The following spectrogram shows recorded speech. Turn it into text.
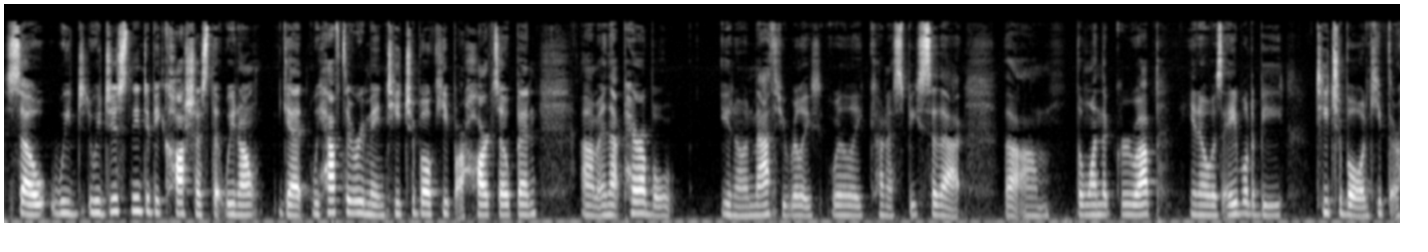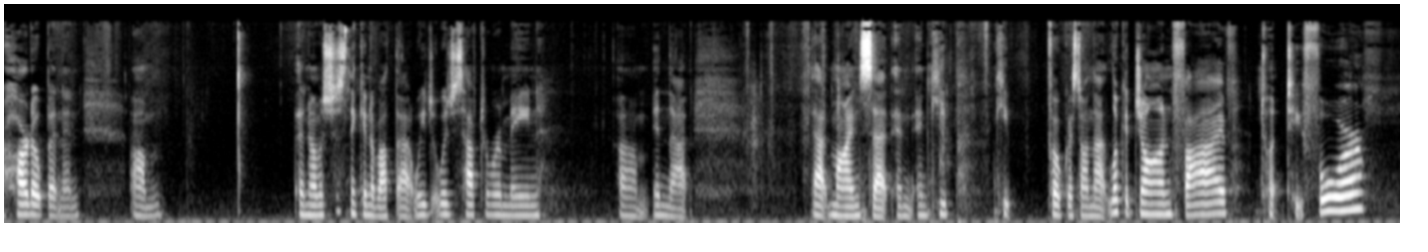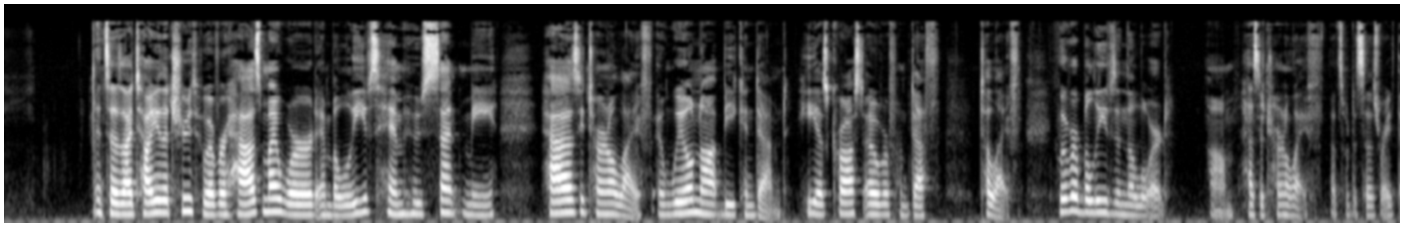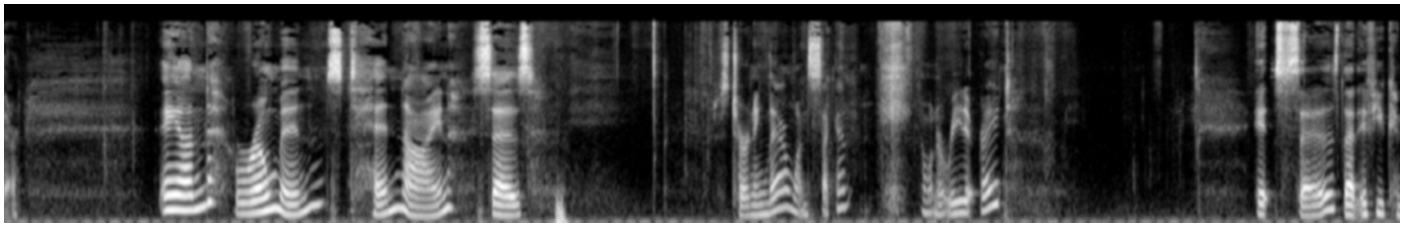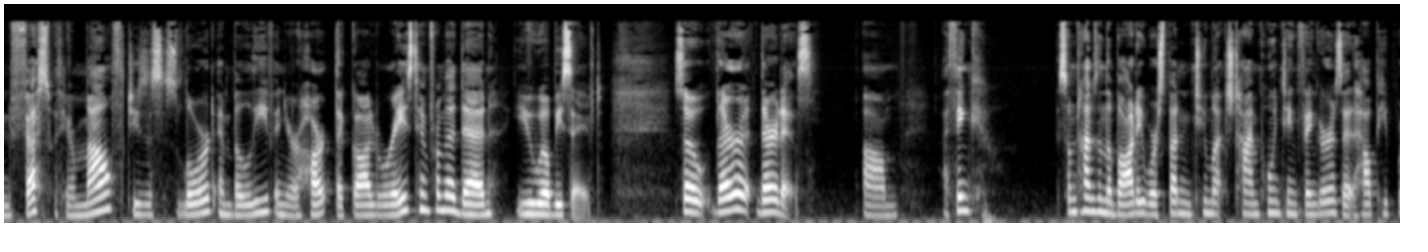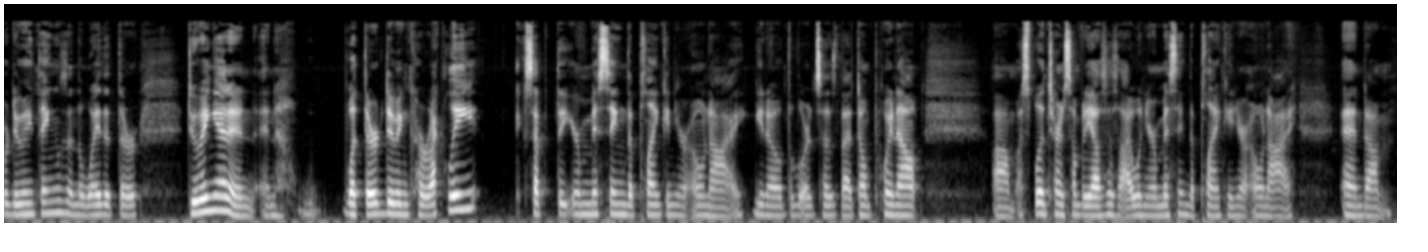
so we we just need to be cautious that we don't get. We have to remain teachable, keep our hearts open, um, and that parable, you know, in Matthew really really kind of speaks to that. The um the one that grew up, you know, was able to be teachable and keep their heart open and um and I was just thinking about that. We we just have to remain um, in that that mindset and and keep keep focused on that. Look at John five twenty four. It says, I tell you the truth, whoever has my word and believes him who sent me has eternal life and will not be condemned. He has crossed over from death to life. Whoever believes in the Lord um, has eternal life. That's what it says right there. And Romans 10 9 says, just turning there, one second. I want to read it right. It says that if you confess with your mouth Jesus is Lord and believe in your heart that God raised him from the dead, you will be saved. So there, there it is. Um, I think sometimes in the body we're spending too much time pointing fingers at how people are doing things and the way that they're doing it and, and what they're doing correctly, except that you're missing the plank in your own eye. You know, the Lord says that don't point out um, a splinter in somebody else's eye when you're missing the plank in your own eye. And um,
